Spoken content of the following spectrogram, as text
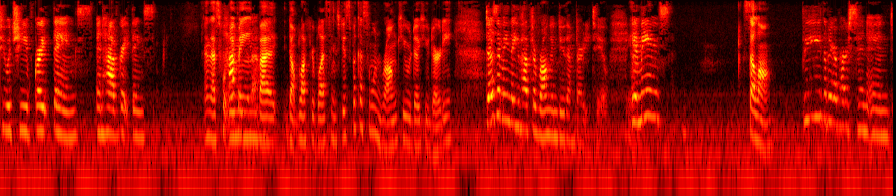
to achieve great things and have great things. and that's what we mean by don't block your blessings just because someone wronged you or does you dirty Doesn't mean that you have to wrong and do them dirty too. Yeah. It means so long be the bigger person and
